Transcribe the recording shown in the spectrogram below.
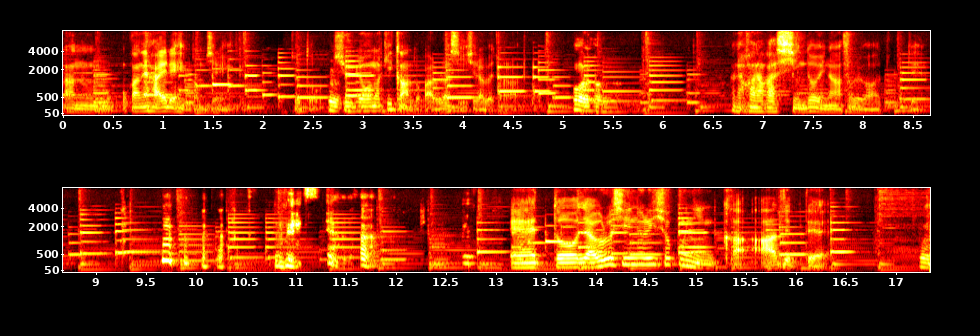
あのお金入れへんかもしれへんけどちょっうん。と修行の期間とかあるらしい調べたらはいはい。なかなかしんどいなそれはって。えーっとじゃあ漆塗り職人かって言ってう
